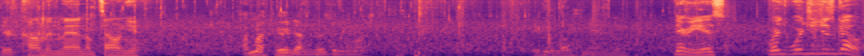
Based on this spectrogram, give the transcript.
They're coming, man. I'm telling you. I'm not hearing that noise anymore. Maybe it was man. There he is. Where, where'd you just go?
